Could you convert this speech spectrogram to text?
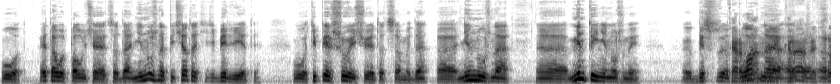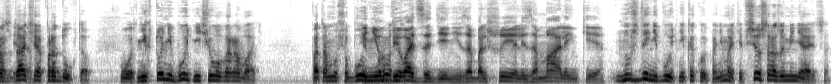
вот, это вот получается, да, не нужно печатать эти билеты, вот, теперь что еще этот самый, да, А, не нужно, э, менты не нужны, э, бесплатная э, раздача продуктов, вот, никто не будет ничего воровать. Потому что И будет не просто- убивать за деньги, за большие или за маленькие. нужды не будет никакой, понимаете, все сразу меняется.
